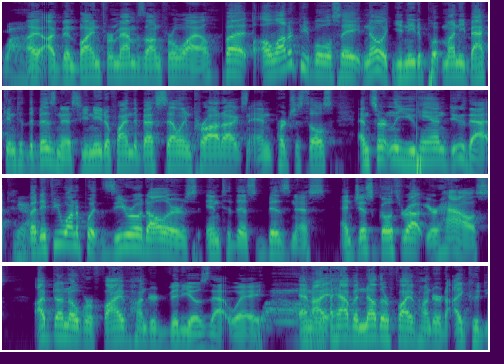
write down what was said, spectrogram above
Wow. I, I've been buying from Amazon for a while. But a lot of people will say, no, you need to put money back into the business. You need to find the best selling products and purchase those. And certainly you can do that. Yeah. But if you want to put zero dollars into this business and just go throughout your house, I've done over 500 videos that way. wow. And I have another 500 I could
